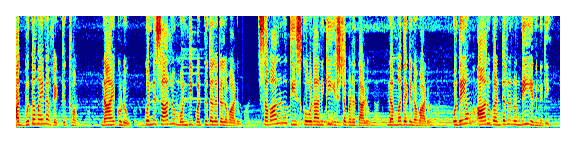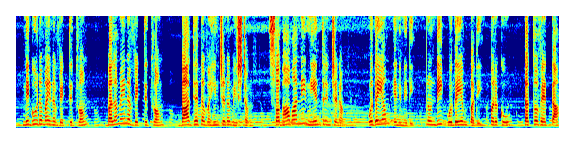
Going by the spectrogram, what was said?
అద్భుతమైన వ్యక్తిత్వం. నాయకుడు కొన్నిసార్లు మొండి పట్టుదల గలవాడు. సవాలును తీసుకోవడానికి ఇష్టపడతాడు. నమ్మదగినవాడు. ఉదయం ఆరు గంటల నుండి ఎనిమిది. నిగూఢమైన వ్యక్తిత్వం బలమైన వ్యక్తిత్వం బాధ్యత వహించడం ఇష్టం స్వభావాన్ని నియంత్రించడం. ఉదయం ఎనిమిది నుండి ఉదయం పది వరకు తత్వవేత్త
